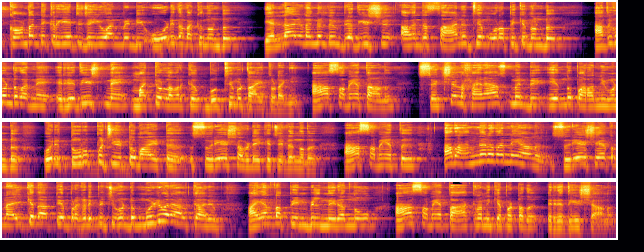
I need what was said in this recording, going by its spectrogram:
കോണ്ടന്റ് ക്രിയേറ്റ് ചെയ്യുവാൻ വേണ്ടി ഓടി നടക്കുന്നുണ്ട്. എല്ലായിടങ്ങളിലും രതീഷ് അവന്റെ സാന്നിധ്യം ഉറപ്പിക്കുന്നുണ്ട്. അതുകൊണ്ട് തന്നെ രതീഷിനെ മറ്റുള്ളവർക്ക് ബുദ്ധിമുട്ടായി തുടങ്ങി. ആ സമയത്താണ് സെക്ഷൽ ഹരാസ്മെന്റ് എന്ന് പറഞ്ഞുകൊണ്ട് ഒരു തുറുപ്പ് ചീട്ടുമായിട്ട് സുരേഷ് അവിടേക്ക് ചെല്ലുന്നത്. ആ സമയത്ത് അത് അങ്ങനെ തന്നെയാണ്. സുരേഷ് ഏട്ടൻ ഐക്യദാർഢ്യം പ്രകടിപ്പിച്ചുകൊണ്ട് മുഴുവൻ ആൾക്കാരും അയാളുടെ പിൻപിൽ നിരന്നു. ആ സമയത്ത് ആക്രമിക്കപ്പെട്ടത് രതീഷാണ്.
